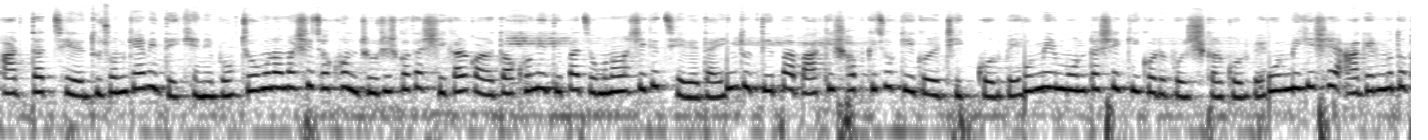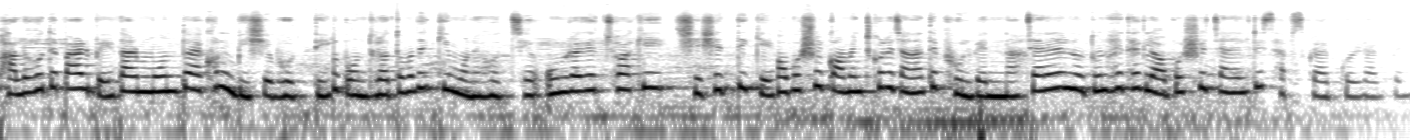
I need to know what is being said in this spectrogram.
আর তার ছেলে দুজনকে আমি দেখে নেব। যমুনা মাসি যখন রুটির কথা স্বীকার করে, তখনই দীপা যমুনা মাসিকে ছেড়ে দেয়। কিন্তু দীপা বাকি সবকিছু কি করে ঠিক করবে? উর্মির মনটা সে কি করে পরিষ্কার করবে? উর্মি কি সে আগের মতো ভালো হতে পারবে? তার মন তো এখন বিষে ভর্তি। বন্ধুরা, তোমাদের কি মনে হচ্ছে? অনুরাগের ছোঁয়া কি শেষের দিকে? অবশ্যই কমেন্ট করে জানাতে ভুলবেন না। চ্যানেলে নতুন হয়ে থাকলে অবশ্যই চ্যানেলটি সাবস্ক্রাইব করে রাখবেন।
